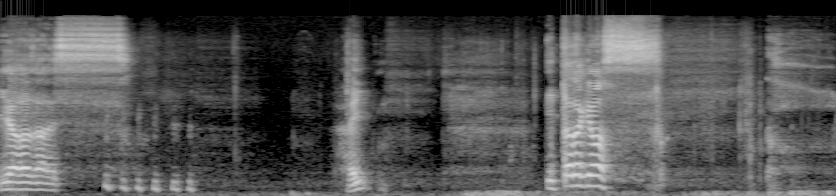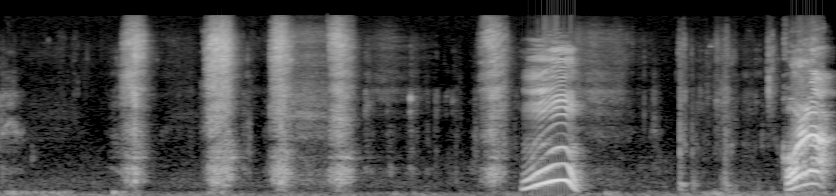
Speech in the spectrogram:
餃子です。はい。いただきます。これ。うん。これだ。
